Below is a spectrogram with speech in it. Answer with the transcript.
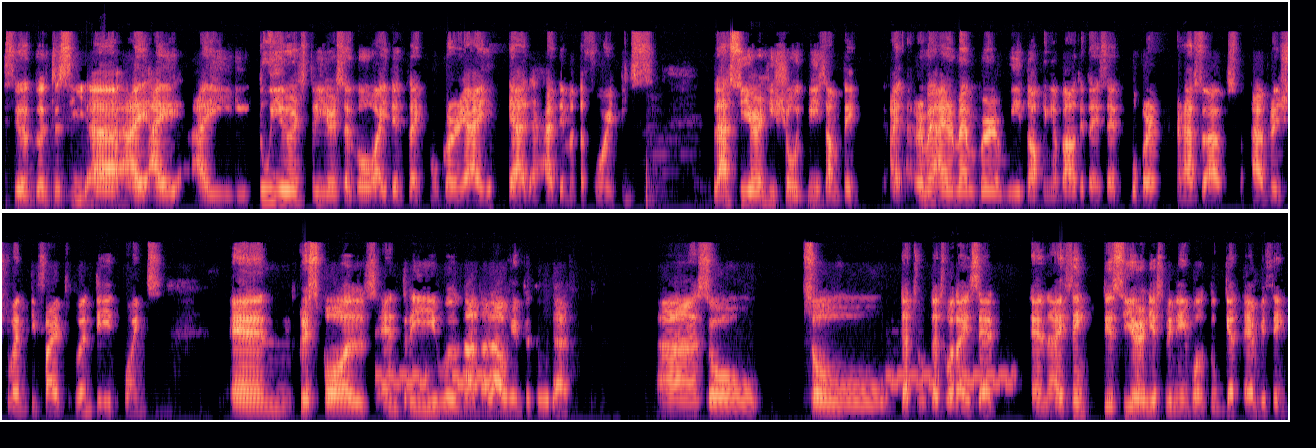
Still good to see. Uh, I I I two years three years ago I didn't like Booker. I yeah, I had him at the forties. Last year he showed me something. I remember I remember we talking about it. I said Booker has to average 25 to 28 points. And Chris Paul's entry will not allow him to do that. Uh, so so that's that's what I said. And I think this year he has been able to get everything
